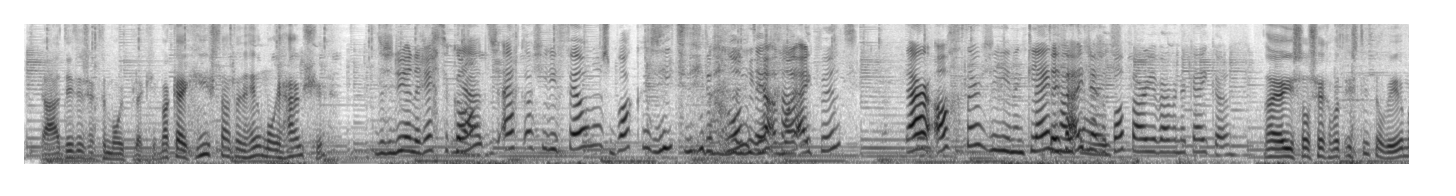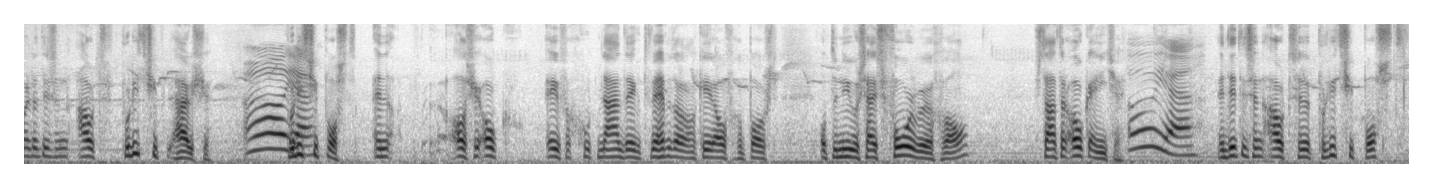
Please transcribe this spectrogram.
Ja, dit is echt een mooi plekje. Maar kijk, hier staat een heel mooi huisje. Dus nu aan de rechterkant. Ja, dus eigenlijk als je die vuilnisbakken ziet die de grond in ja, gaan, mooi eikpunt. Daarachter zie je een klein Even uitleggen, huisje. pap, waar, je, waar we naar kijken. Nou ja, je zal zeggen, wat is dit nou weer? Maar dat is een oud politiehuisje, Oh politiepost. En als je ook even goed nadenkt, we hebben er al een keer over gepost, op de Nieuwe Zijds Voorburgwal staat er ook eentje. Oh ja. En dit is een oud eh, politiepost.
